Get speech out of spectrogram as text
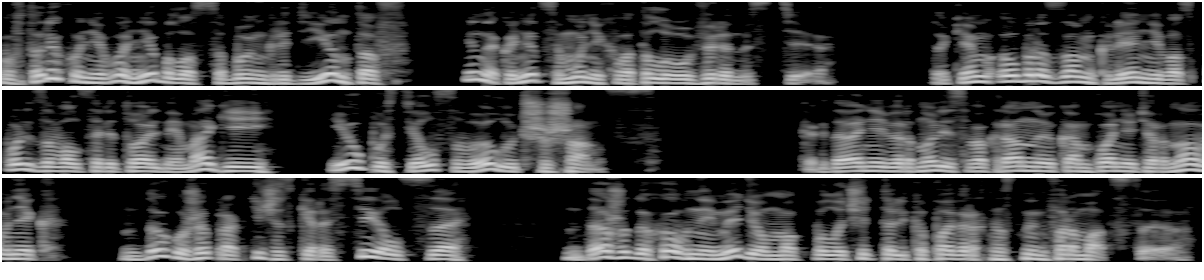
Во-вторых, у него не было с собой ингредиентов. И, наконец, ему не хватало уверенности. Таким образом, Клен не воспользовался ритуальной магией и упустил свой лучший шанс. Когда они вернулись в охранную компанию «Терновник», дух уже практически рассеялся, даже духовный медиум мог получить только поверхностную информацию.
